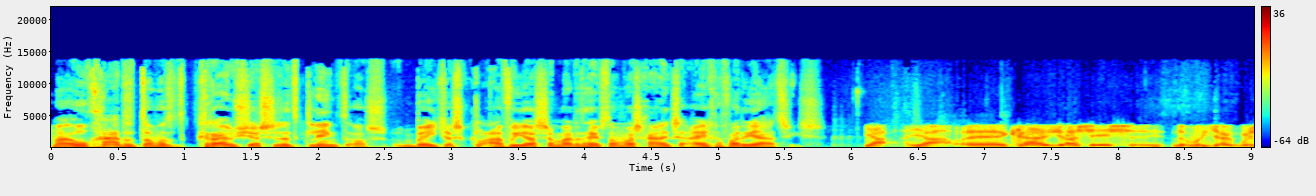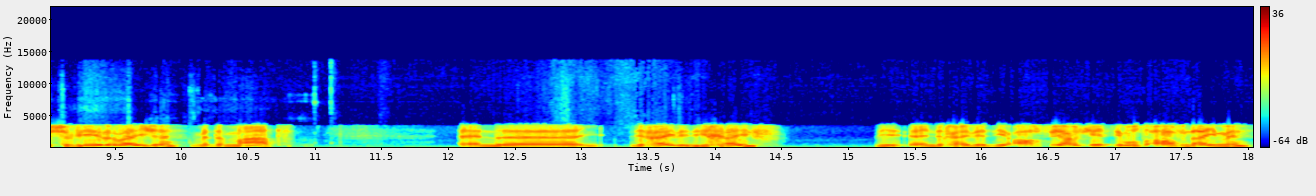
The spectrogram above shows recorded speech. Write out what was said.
Maar hoe gaat het dan? Want het kruisjassen, dat klinkt als, een beetje als klaverjassen... maar dat heeft dan waarschijnlijk zijn eigen variaties. Ja, ja. eh kruisjas is, dan moet je ook met z'n vieren wezen, met een maat. En eh degene die geeft, die, en degene die achter jou zit, die moet afnemen.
